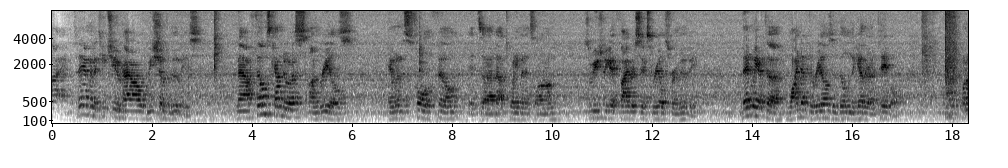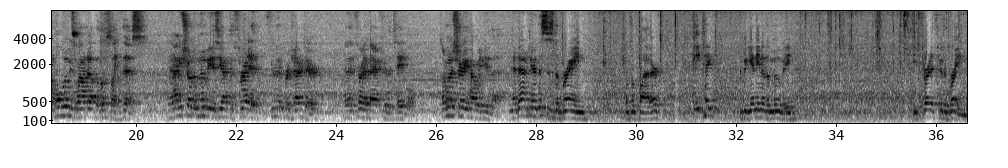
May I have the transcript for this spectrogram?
Hi, today I'm going to teach you how we show the movies. Now, films come to us on reels, and when it's full of film, it's uh, about 20 minutes long. So we usually get five or six reels for a movie. Then we have to wind up the reels and build them together on a table. When a whole movie's wound up, it looks like this. And how you show the movie is you have to thread it through the projector and then thread it back through the table. So I'm going to show you how we do that. Now down here, this is the brain of the platter. You take the beginning of the movie, you thread it through the brain.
